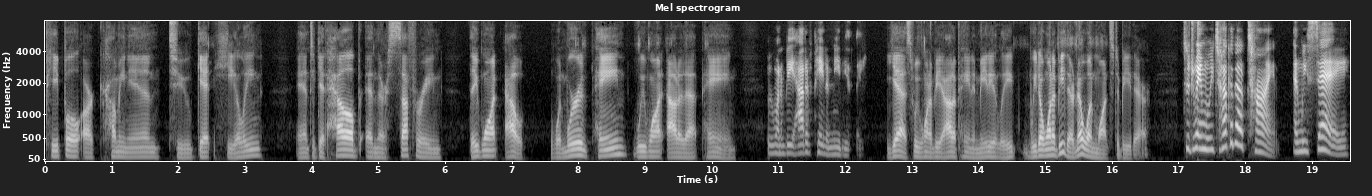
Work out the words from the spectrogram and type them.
people are coming in to get healing and to get help and they're suffering, they want out. When we're in pain, we want out of that pain. We want to be out of pain immediately. Yes, we want to be out of pain immediately. We don't want to be there. No one wants to be there. So, Duane, when we talk about time and we say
